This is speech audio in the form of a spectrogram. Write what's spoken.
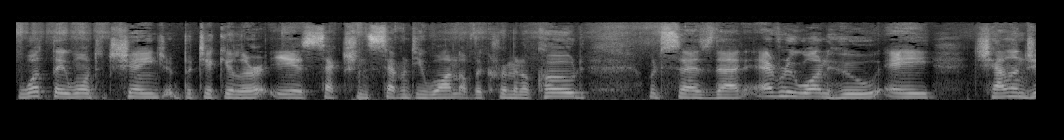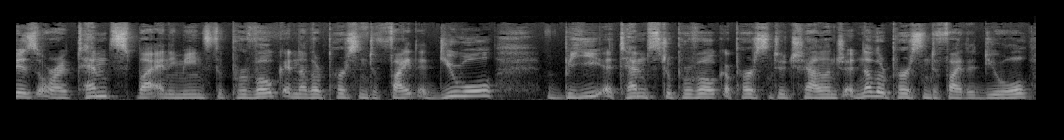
What they want to change in particular is Section 71 of the Criminal Code, which says that everyone who A challenges or attempts by any means to provoke another person to fight a duel, B attempts to provoke a person to challenge another person to fight a duel,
